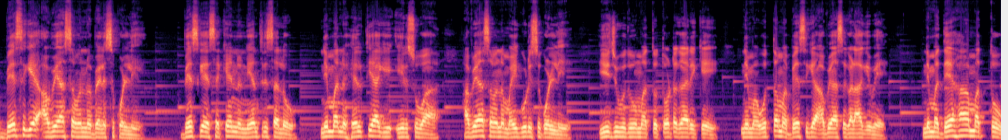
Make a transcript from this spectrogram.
ಬೇಸಿಗೆ ಹವ್ಯಾಸವನ್ನು ಬೆಳೆಸಿಕೊಳ್ಳಿ. ಬೇಸಿಗೆಯ ಸೆಕೆಯನ್ನು ನಿಯಂತ್ರಿಸಲು ನಿಮ್ಮನ್ನು ಹೆಲ್ತಿಯಾಗಿ ಇರಿಸುವ ಹವ್ಯಾಸವನ್ನು ಮೈಗೂಡಿಸಿಕೊಳ್ಳಿ. ಈಜುವುದು ಮತ್ತು ತೋಟಗಾರಿಕೆ ನಿಮ್ಮ ಉತ್ತಮ ಬೇಸಿಗೆ ಹವ್ಯಾಸಗಳಾಗಿವೆ. ನಿಮ್ಮ ದೇಹ ಮತ್ತು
